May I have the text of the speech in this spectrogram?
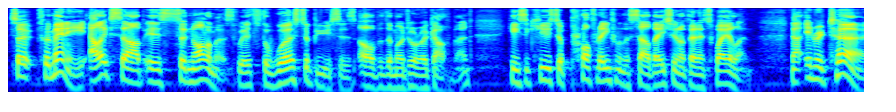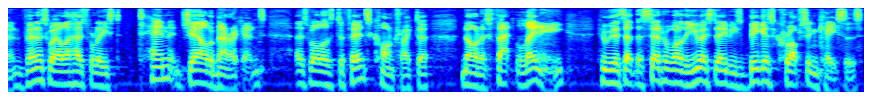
So, for many, Alex Saab is synonymous with the worst abuses of the Maduro government. He's accused of profiting from the salvation of Venezuelan. Now, in return, Venezuela has released 10 jailed Americans, as well as defense contractor known as Fat Lenny, who is at the center of one of the US Navy's biggest corruption cases.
